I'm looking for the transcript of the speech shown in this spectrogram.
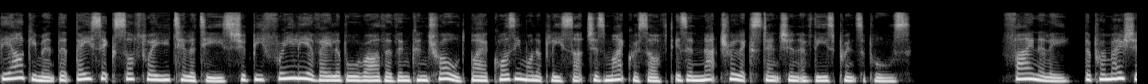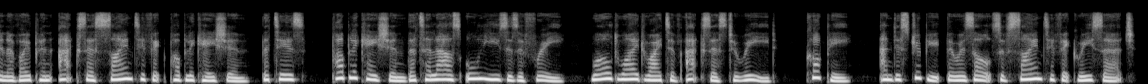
The argument that basic software utilities should be freely available rather than controlled by a quasi-monopoly such as Microsoft is a natural extension of these principles. Finally, the promotion of open access scientific publication, that is, publication that allows all users a free, worldwide right of access to read, copy, and distribute the results of scientific research,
